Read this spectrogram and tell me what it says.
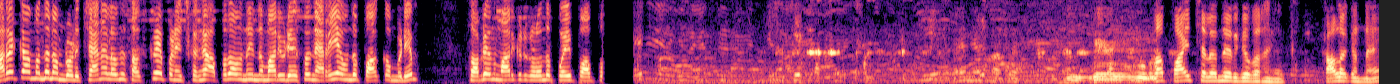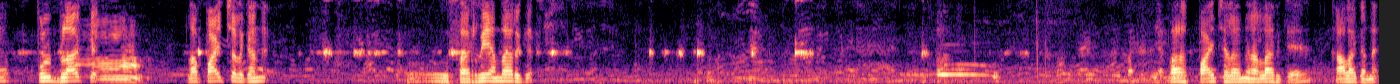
மறக்காம வந்து நம்மளோட சேனலை வந்து சப்ஸ்கிரைப் பண்ணி வச்சுக்கோங்க அப்போதான் வந்து இந்த மாதிரி வீடியோஸ் நிறைய வந்து பார்க்க முடியும். ஸோ அப்படியே வந்து மார்க்கெட்டுக்குள்ள வந்து போய் பார்ப்போம். எல்லாம் பாய்ச்சல் வந்து இருக்கு பாருங்க. காலக்கண்ணு ஃபுல் பிளாக் எல்லாம் பாய்ச்சல் கண்ணு. ஓ, சரியா தான் இருக்கு பாய்ச்சல் வந்து நல்லா இருக்கு. காலக்கண்ணு.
